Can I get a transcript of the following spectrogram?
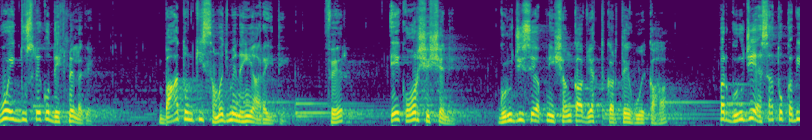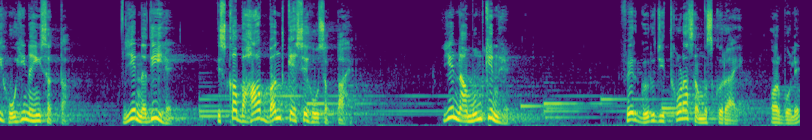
वो एक दूसरे को देखने लगे। बात उनकी समझ में नहीं आ रही थी। फिर एक और शिष्य ने गुरुजी से अपनी शंका व्यक्त करते हुए कहा, पर गुरुजी, ऐसा तो कभी हो ही नहीं सकता। यह नदी है, इसका बहाव बंद कैसे हो सकता है? यह नामुमकिन है। फिर गुरुजी थोड़ा सा मुस्कुराए और बोले,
